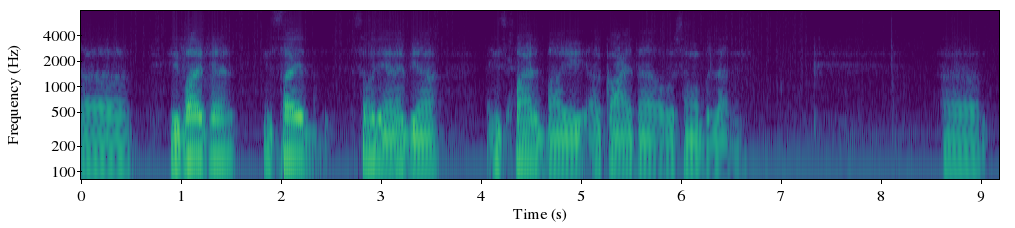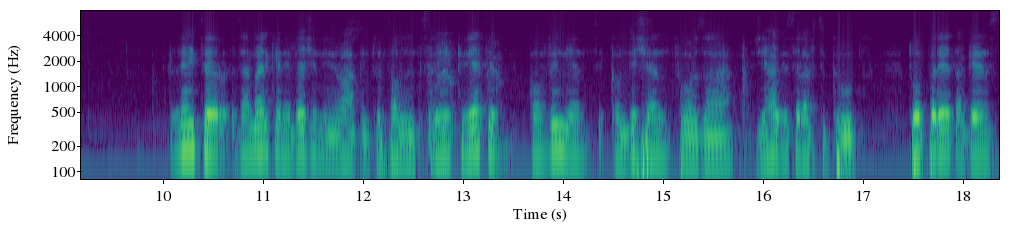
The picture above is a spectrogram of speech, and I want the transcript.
uh, revival inside Saudi Arabia, inspired by Al Qaeda or Osama bin Laden. Uh, later, the American invasion in Iraq in 2003 created convenient conditions for the jihadi Salafist groups to operate against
